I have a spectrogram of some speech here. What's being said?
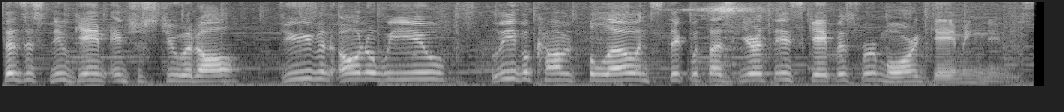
Does this new game interest you at all? Do you even own a Wii U? Leave a comment below and stick with us here at The Escapist for more gaming news.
